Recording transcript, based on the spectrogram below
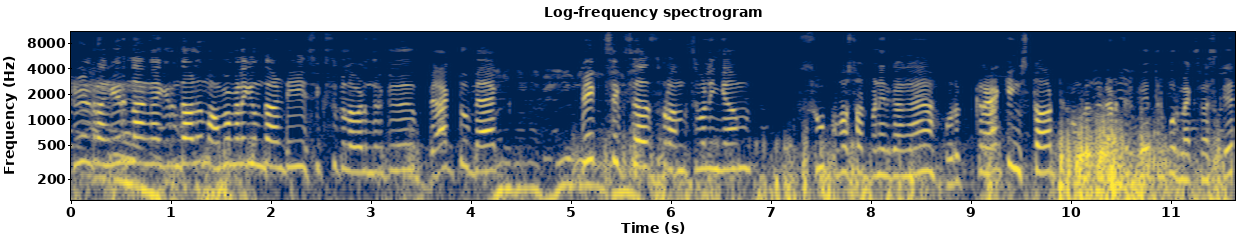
ஃபீல்டர் அங்க இருந்தாங்க. இருந்தாலும் அவங்களையும் தாண்டி சிக்ஸுக்குள்ள விழுந்திருக்கு. Back to back big sixes from Sivalingam super start பண்ணியிருக்காங்க. ஒரு கிராக்கிங் ஸ்டார்ட் அவங்களுக்கு கிடச்சிருக்கு. திருப்பூர் மேக்ஸ்மஸ்க்கு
